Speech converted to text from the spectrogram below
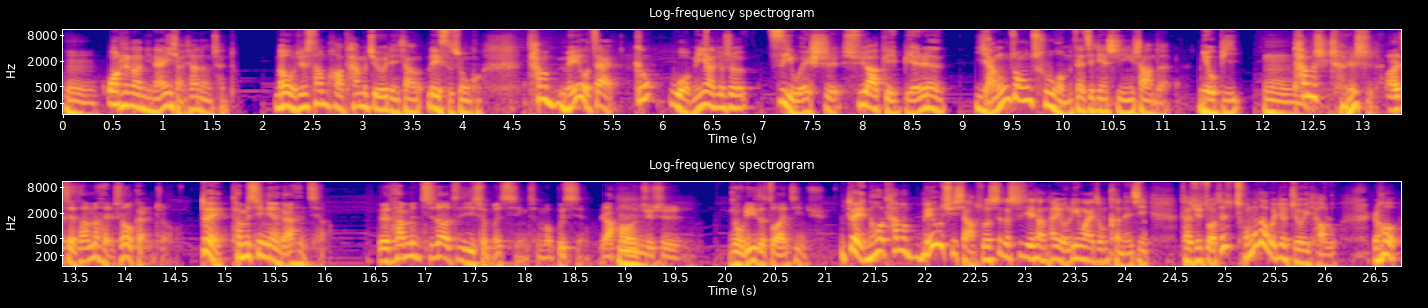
嗯。旺盛到你难以想象那种程度。那我觉得三炮他们就有点像类似孙悟空，他们没有在跟我们一样，就是自以为是，需要给别人佯装出我们在这件事情上的牛逼。嗯，他们是诚实的，而且他们很受感召，对。他们信念感很强，就是他们知道自己什么行，什么不行，然后就是努力的钻进去。对，然后他们没有去想说这个世界上它有另外一种可能性，他去做，他从头到尾就只有一条路。然后、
